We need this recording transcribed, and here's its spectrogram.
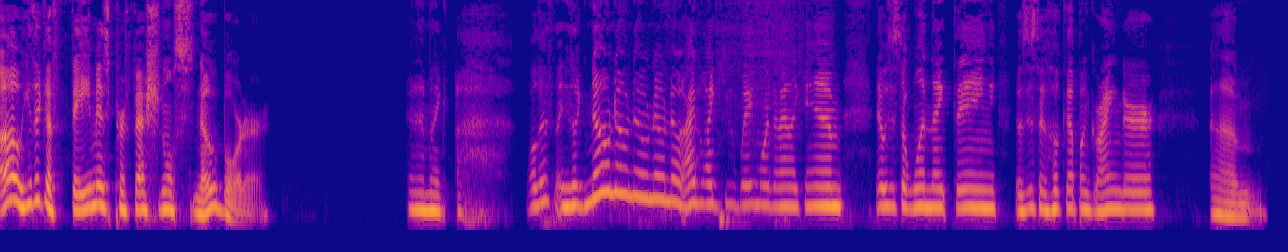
oh, he's like a famous professional snowboarder, and I'm like, Ugh. well, this. He's like, no, no, no, no, no, I like you way more than I like him. It was just a one night thing. It was just a hookup on Grindr. Um,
